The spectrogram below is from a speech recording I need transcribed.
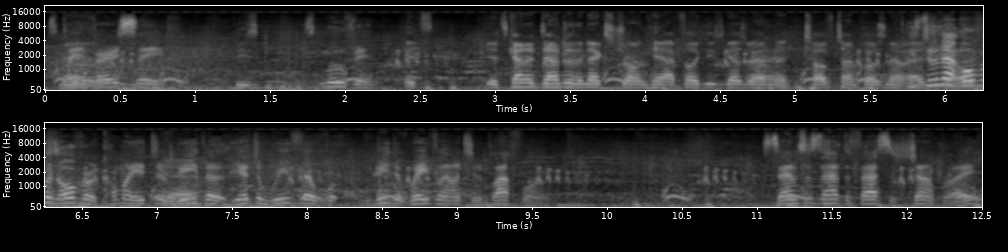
It's playing Man. very safe. these. It's moving. It's it's kind of down to the next strong hit. I feel like these guys are having a tough time closing out. He's doing that over and over. Come on, you have to Yeah. read the you have to weave the read the waveland onto the platform. Sam doesn't have the fastest jump, right?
